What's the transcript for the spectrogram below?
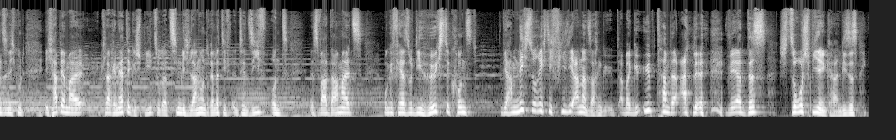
Wahnsinnig gut. Ich habe ja mal Klarinette gespielt, sogar ziemlich lange und relativ intensiv. Und es war damals ungefähr so die höchste Kunst. Wir haben nicht so richtig viel die anderen Sachen geübt, aber geübt haben wir alle, wer das so spielen kann. Dieses,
